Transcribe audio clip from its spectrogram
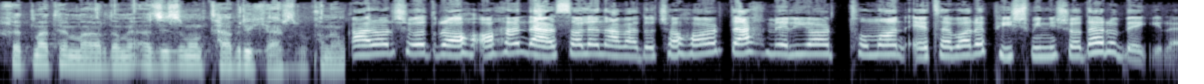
خدمت مردم عزیزمون تبریک عرض بکنم. قرار شد راه آهن در سال 94 ده میلیارد تومان اعتبار پیش بینی شده رو بگیره.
